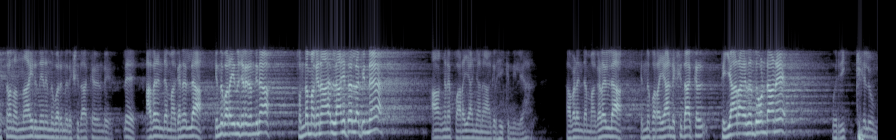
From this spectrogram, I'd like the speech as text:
എത്ര നന്നായിരുന്നേനെന്ന് പറയുന്ന രക്ഷിതാക്കളുണ്ട്. അല്ലേ? അവൻ എന്റെ മകനല്ല എന്ന് പറയുന്നു ചിലരെന്തിനാ സ്വന്തം മകനല്ലാഞ്ഞിട്ടല്ല പിന്നെ അങ്ങനെ പറയാൻ ഞാൻ ആഗ്രഹിക്കുന്നില്ല. അവൾ എന്റെ മകളല്ല എന്ന് പറയാൻ രക്ഷിതാക്കൾ തയ്യാറായത് എന്തുകൊണ്ടാണ്? ഒരിക്കലും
